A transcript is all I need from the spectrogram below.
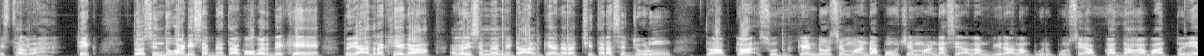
स्थल रहा है। ठीक? तो सिंधु घाटी सभ्यता को अगर देखें तो याद रखिएगा, अगर इसे मैं मिटाल के अगर अच्छी तरह से जोड़ूं तो आपका शुद्ध केंडोर से मांडा पहुँचे, मांडा से आलमगीर, आलमपुरपुर से आपका दामाबाद तो ये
